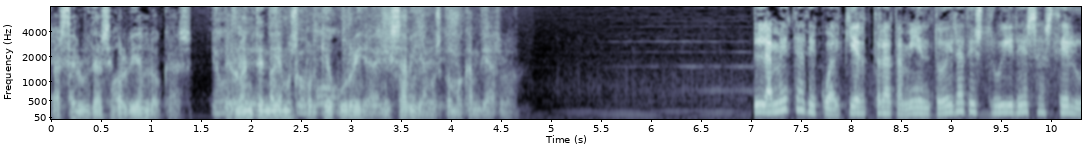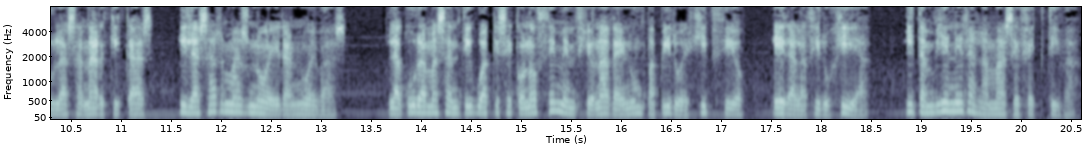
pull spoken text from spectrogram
Las células se volvían locas, pero no entendíamos por qué ocurría ni sabíamos cómo cambiarlo. La meta de cualquier tratamiento era destruir esas células anárquicas y las armas no eran nuevas. La cura más antigua que se conoce, mencionada en un papiro egipcio, era la cirugía, y también era la más efectiva.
